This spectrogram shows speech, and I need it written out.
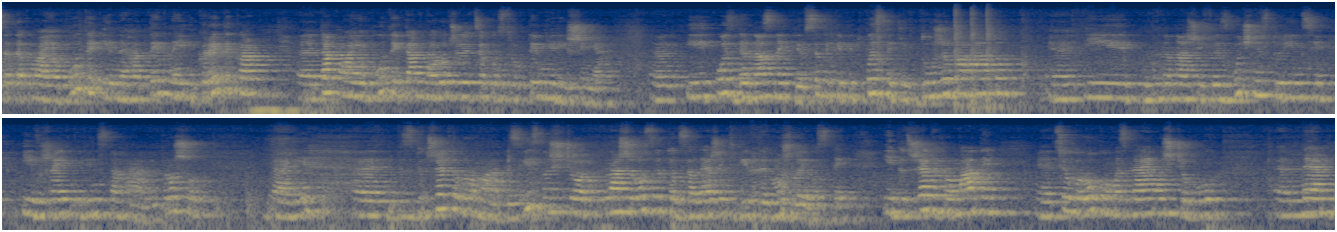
це так має бути, і негативний, і критика. Е, Так має бути, і так народжуються конструктивні рішення. Е, І ось де нас знайти. Все-таки підписників дуже багато. Нашій фейсбучній сторінці, і вже в інстаграмі. Прошу далі. Е, З бюджету громади. Звісно, що наш розвиток залежить від можливостей. І бюджет громади е, цього року ми знаємо, що був е, не,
